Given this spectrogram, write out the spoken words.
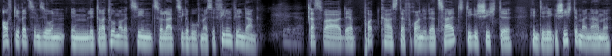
auf die Rezensionen im Literaturmagazin zur Leipziger Buchmesse. Vielen, vielen Dank. Das war der Podcast der Freunde der Zeit, die Geschichte hinter der Geschichte. Mein Name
